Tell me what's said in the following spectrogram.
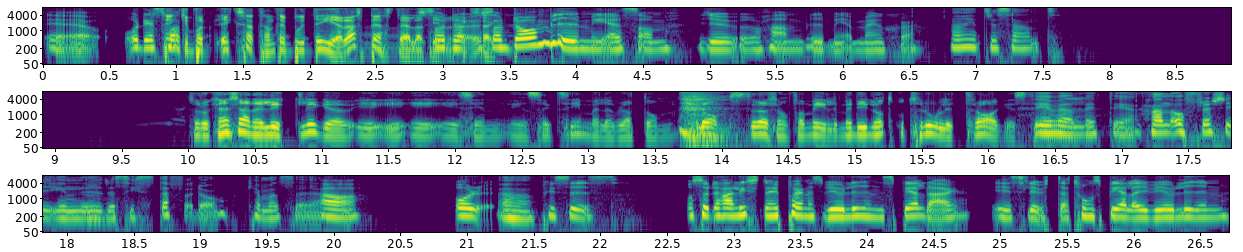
Eh, och det han tänker att, på, exakt, han tänker på deras bästa hela tiden. Så, de, så de blir mer som djur och han blir mer människa. Ja, intressant. Så då kanske han är lycklig i, i, i sin insektshimmel över att de blomstrar som familj. Men det är något otroligt tragiskt. Det är väldigt det. Han offrar sig in i det sista för dem kan man säga. Ja, och, ja. precis. Och så han lyssnar ju på hennes violinspel där i slutet. Hon spelar ju violin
